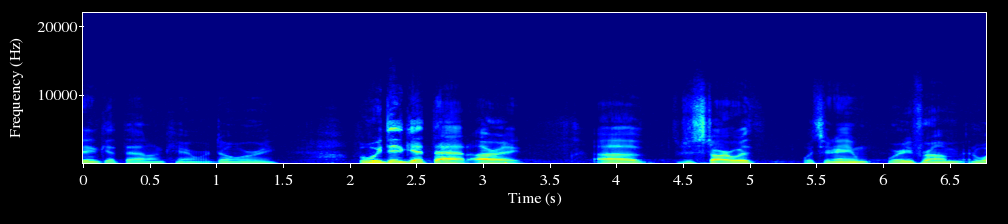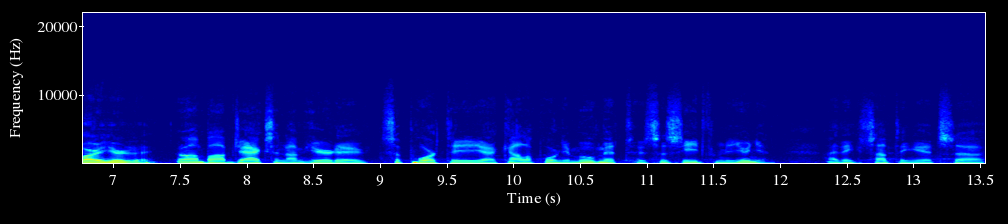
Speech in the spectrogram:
didn't get that on camera. Don't worry. But we did get that. All right. Uh, just start with what's your name, where are you from, and why are you here today? Well, I'm Bob Jackson. I'm here to support the uh, California movement to secede from the Union. I think it's something that's uh,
